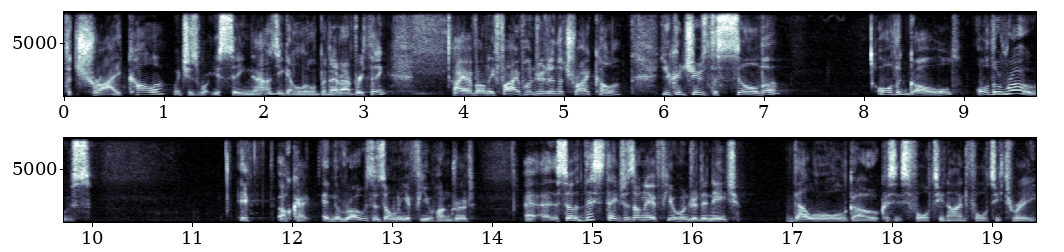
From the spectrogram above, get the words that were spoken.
the tricolor, which is what you're seeing now, so you get a little bit of everything. I have only 500 in the tricolor. You can choose the silver, or the gold, or the rose. If, okay, in the rose, there's only a few hundred. Uh, uh so at this stage, there's only a few hundred in each they'll all go because it's 49.43.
